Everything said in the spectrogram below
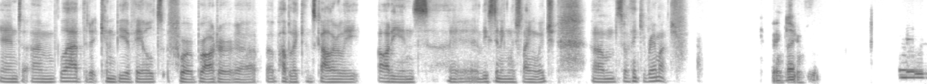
and I'm glad that it can be availed for a broader uh, public and scholarly audience, uh, at least in English language. Um, so, thank you very much. Thank, Thank you. you.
